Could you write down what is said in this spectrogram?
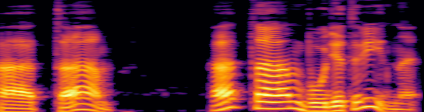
а там... А там будет видно.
